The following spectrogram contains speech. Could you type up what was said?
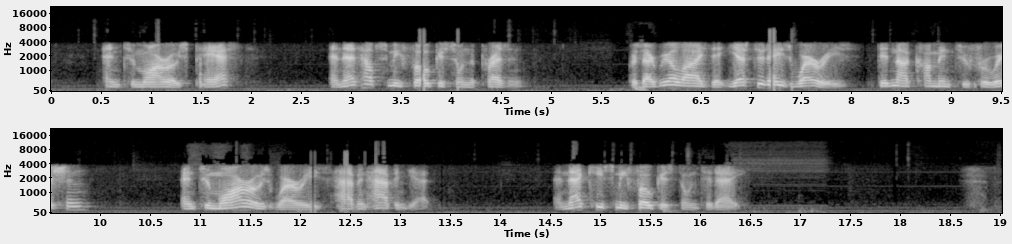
and tomorrow's past, and that helps me focus on the present. Because I realize that yesterday's worries did not come into fruition, and tomorrow's worries haven't happened yet. And that keeps me focused on today.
